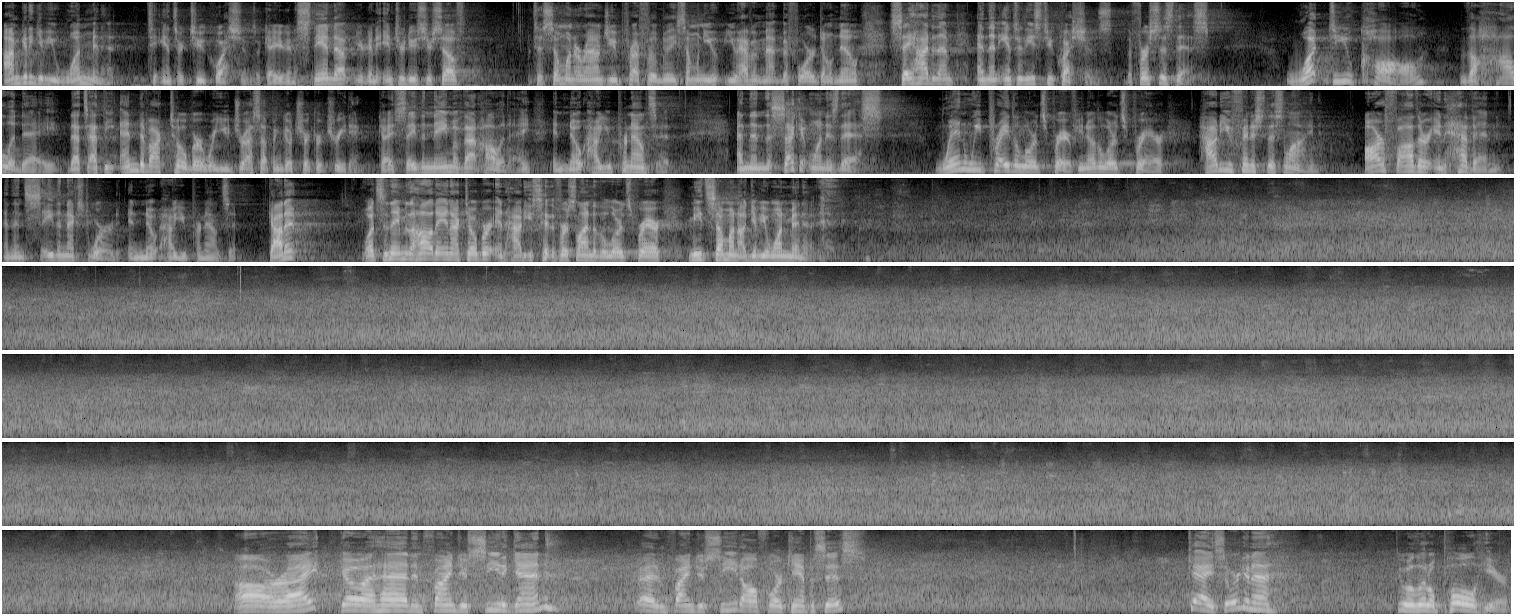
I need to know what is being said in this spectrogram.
I'm gonna give you one minute to answer two questions, okay? You're gonna stand up, you're gonna introduce yourself to someone around you, preferably someone you, you haven't met before, don't know. Say hi to them, and then answer these two questions. The first is this What do you call the holiday that's at the end of October where you dress up and go trick or treating. Okay, say the name of that holiday and note how you pronounce it. And then the second one is this when we pray the Lord's Prayer, if you know the Lord's Prayer, how do you finish this line? Our Father in heaven, and then say the next word and note how you pronounce it. Got it? What's the name of the holiday in October, and how do you say the first line of the Lord's Prayer? Meet someone, I'll give you one minute. All right, go ahead and find your seat again. Go ahead and find your seat, all four campuses. Okay, so we're to do a little poll here.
